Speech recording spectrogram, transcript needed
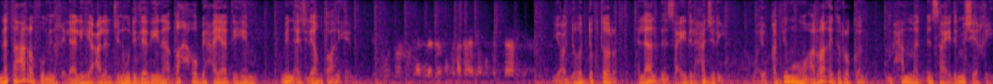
نتعرف من خلاله على الجنود الذين ضحوا بحياتهم من أجل أوطانهم. يعده الدكتور هلال بن سعيد الحجري ويقدمه الرائد الركن محمد بن سعيد المشيخي.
